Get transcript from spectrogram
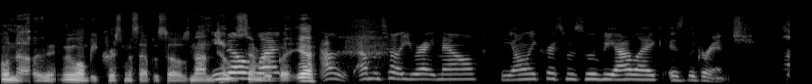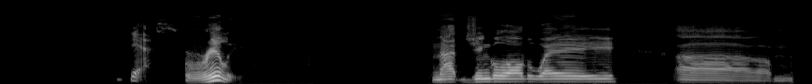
Well, no, it won't be Christmas episodes, not You until know December. what? But yeah, I, I'm gonna tell you right now, the only Christmas movie I like is The Grinch. Yes. really. Not Jingle All the Way. Um,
